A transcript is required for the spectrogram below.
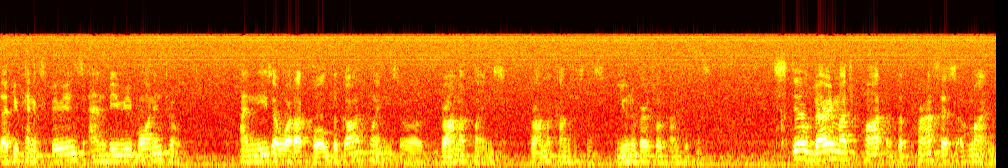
that you can experience and be reborn into. And these are what are called the God planes or Brahma planes, Brahma consciousness, universal consciousness. Still very much part of the process of mind.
